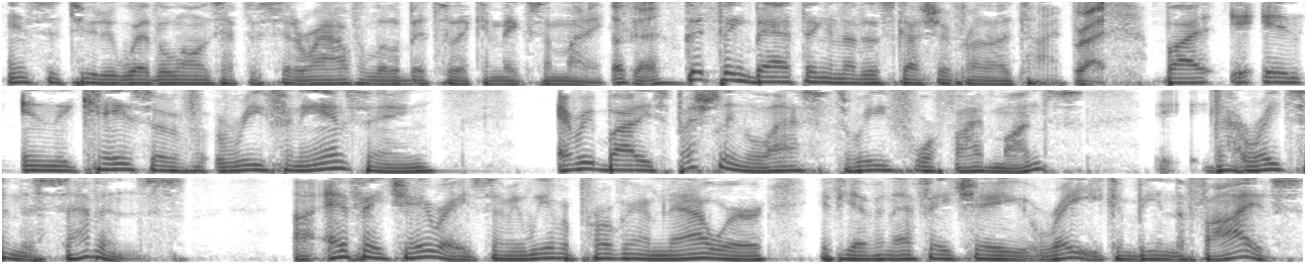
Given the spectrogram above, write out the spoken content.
instituted where the loans have to sit around for a little bit so they can make some money. Okay. Good thing, bad thing, another discussion for another time. Right. But in in the case of refinancing, everybody, especially in the last three, four, five months, got rates in the sevens. Uh, FHA rates. I mean, we have a program now where if you have an FHA rate, you can be in the fives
